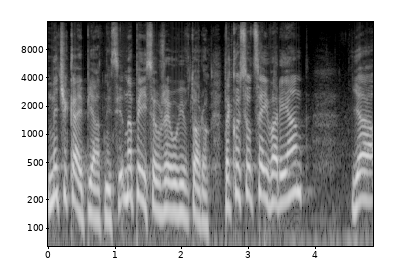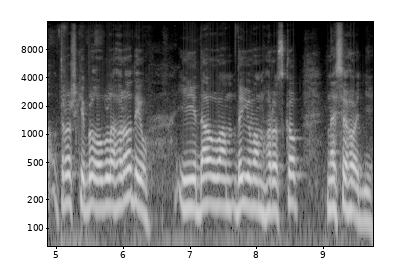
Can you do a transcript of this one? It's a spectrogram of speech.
Не чекай п'ятниці, напийся вже у вівторок. Так ось оцей варіант я трошки облагородив і дав вам, даю вам гороскоп на сьогодні.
